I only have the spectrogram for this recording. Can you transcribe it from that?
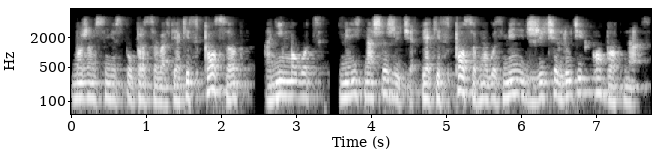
możemy z nimi współpracować, w jaki sposób oni mogą zmienić nasze życie, w jaki sposób mogą zmienić życie ludzi obok nas.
